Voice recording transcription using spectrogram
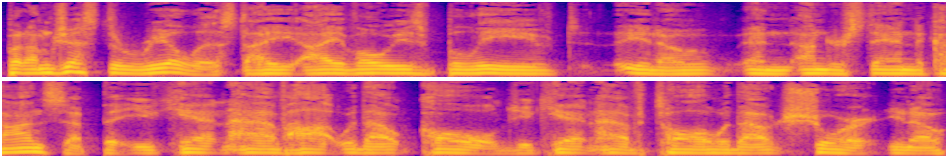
but I'm just a realist. I, I've always believed, you know, and understand the concept that you can't have hot without cold. You can't have tall without short. You know,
